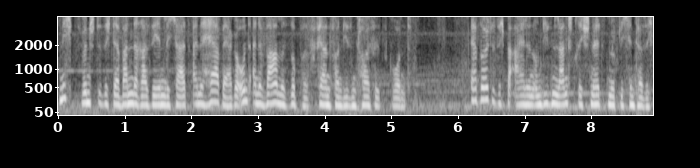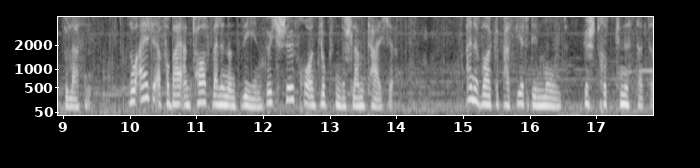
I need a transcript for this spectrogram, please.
Nichts wünschte sich der Wanderer sehnlicher als eine Herberge und eine warme Suppe fern von diesem Teufelsgrund. Er sollte sich beeilen, um diesen Landstrich schnellstmöglich hinter sich zu lassen. So eilte er vorbei an Torfwellen und Seen, durch Schilfrohr und glucksende Schlammteiche. Eine Wolke passierte den Mond, Gestrüpp knisterte,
